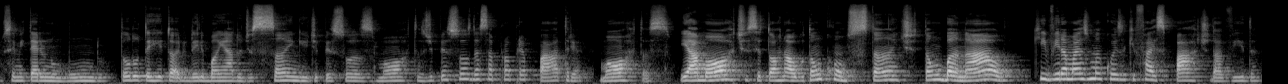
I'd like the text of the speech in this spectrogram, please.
um cemitério no mundo, todo o território dele banhado de sangue, de pessoas mortas, de pessoas dessa própria pátria mortas. E a morte se torna algo tão constante, tão banal, que vira mais uma coisa que faz parte da vida,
